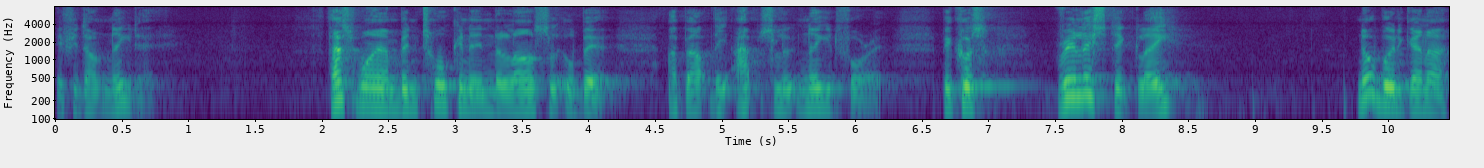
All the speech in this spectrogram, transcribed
if you don't need it. That's why I've been talking in the last little bit about the absolute need for it. Because realistically, nobody's going to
